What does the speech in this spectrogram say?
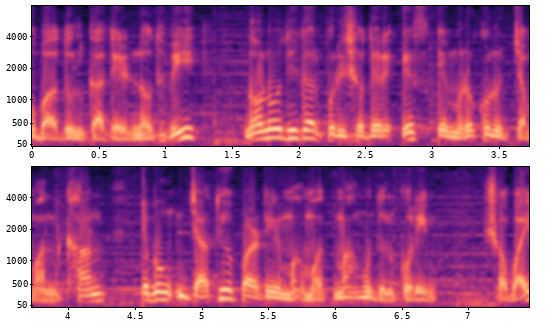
উবাদুল কাদের নদভী, গণ অধিকার পরিষদের এস এম রকনুজ্জামান খান এবং জাতীয় পার্টির মোহাম্মদ মাহমুদুল করিম। সবাই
